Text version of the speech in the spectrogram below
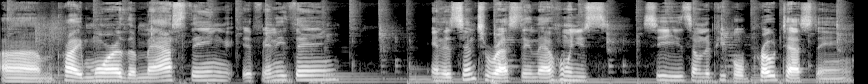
Um, probably more of the mask thing, if anything. And it's interesting that when you see some of the people protesting,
